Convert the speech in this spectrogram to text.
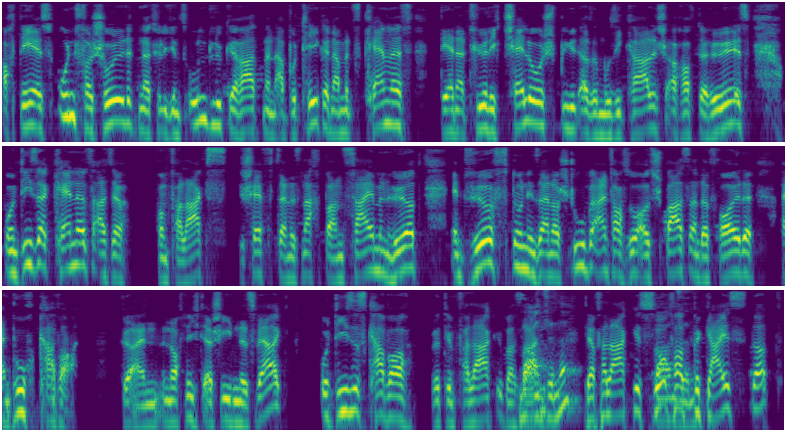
Auch der ist unverschuldet natürlich ins Unglück geraten. Ein Apotheker namens Kenneth, der natürlich Cello spielt, also musikalisch auch auf der Höhe ist. Und dieser Kenneth, als er vom Verlagsgeschäft seines Nachbarn Simon hört, entwirft nun in seiner Stube einfach so aus Spaß an der Freude ein Buchcover für ein noch nicht erschienenes Werk. Und dieses Cover wird dem Verlag übersandt. Wahnsinn, ne? Der Verlag ist sofort Wahnsinn. begeistert.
